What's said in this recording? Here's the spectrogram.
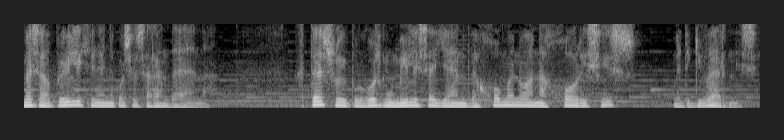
Μέσα Απρίλη 1941. Χτες ο Υπουργός μου μίλησε για ενδεχόμενο αναχώρησης με την κυβέρνηση.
